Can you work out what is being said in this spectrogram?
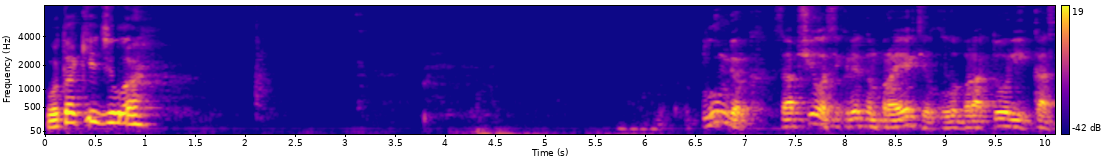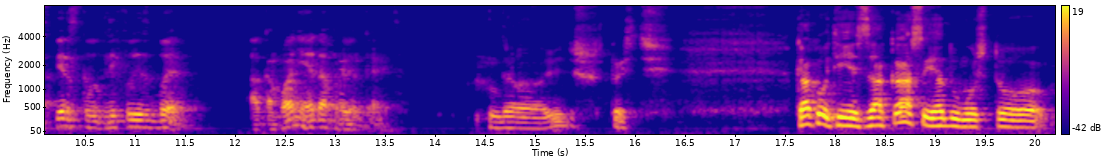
Вот такие дела. Блумберг сообщил о секретном проекте лаборатории Касперского для ФСБ, а компания это опровергает. Да, видишь, то есть какой-то есть заказ, и я думаю, что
